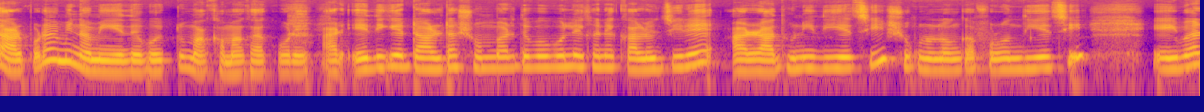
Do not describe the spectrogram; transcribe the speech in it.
তারপরে আমি নামিয়ে দেবো একটু মাখা মাখা করে। আর এদিকে ডালটা সোমবার দেবো বলে এখানে কালো জিরে আর রাঁধুনি দিয়েছি, শুকনো লঙ্কা ফোড়ন দিয়েছি। এইবার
